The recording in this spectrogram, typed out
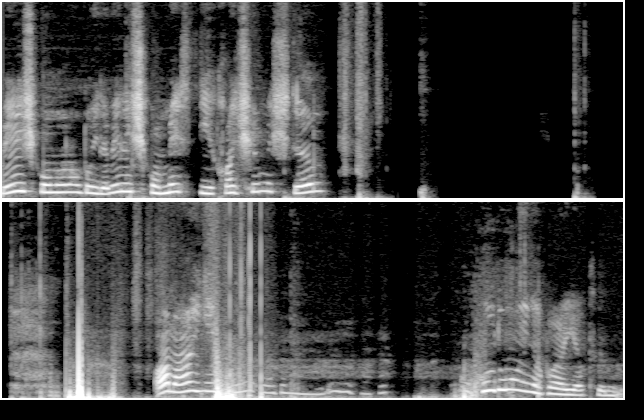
Belişkon Ronaldo ile Belişkon Messi'yi kaçırmıştım. Ama yine. Okudum oyuna para yatırımı.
